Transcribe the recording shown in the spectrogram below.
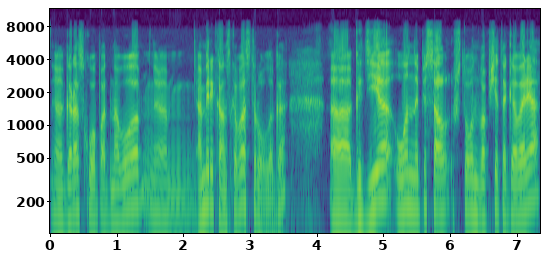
э, гороскоп одного э, американского астролога, э, где он написал, что он, вообще-то говоря,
